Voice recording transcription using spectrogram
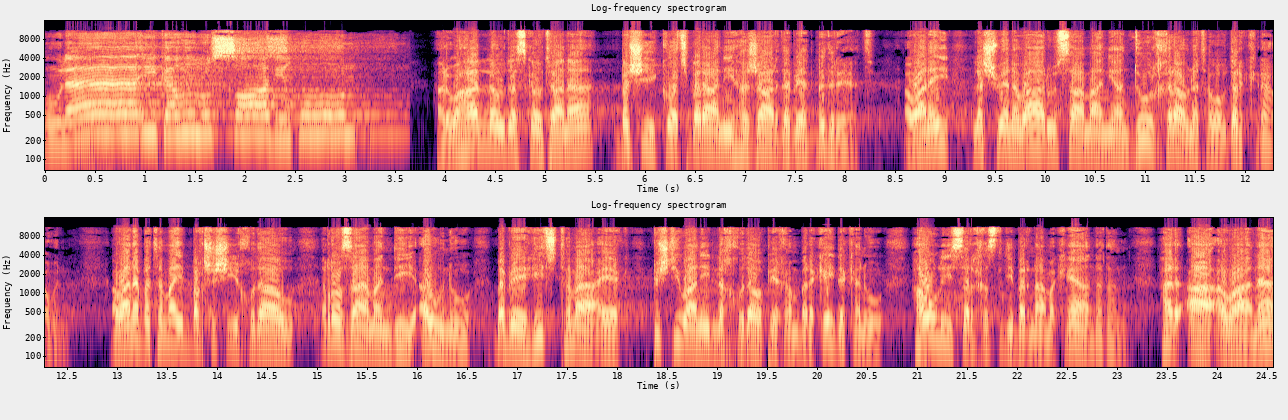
أولئك هم الصادقون. هەروەها لەو دەستکەوتانە بەشی کۆچبەرانی هەژار دەبێت بدرێت. ئەوانەی لە شوێنەوار و سامانیان دوور خراونەتەوە و دەرکراون. ئەوانە بەتەمای بەخششی خوددا و ڕەزامەندی ئەون و بەبێ هیچ تەماعەیەک پشتیوانی لە خوددا و پێغەمبەرەکەی دەکەن و هەوڵی سەرخستنی بەرنمەکەیان دەدەن. هەر ئا ئەوانە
